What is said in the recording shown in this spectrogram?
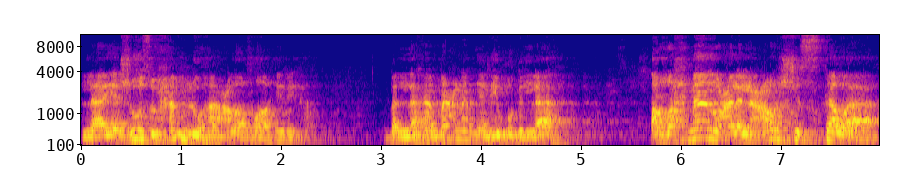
لا يجوز حملها على ظاهرها بل لها معنى يليق بالله. الرحمن على العرش استوى.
